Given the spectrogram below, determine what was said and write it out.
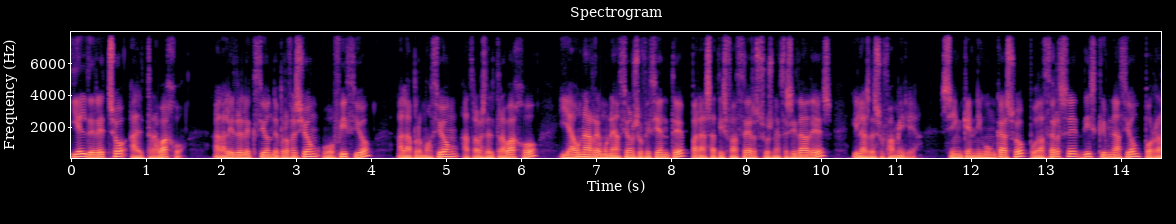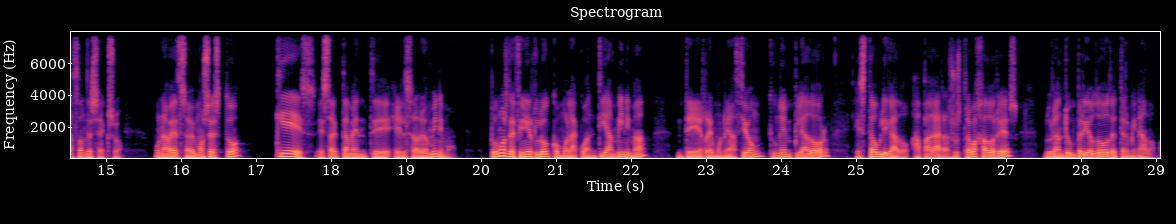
y el derecho al trabajo, a la libre elección de profesión u oficio, a la promoción a través del trabajo y a una remuneración suficiente para satisfacer sus necesidades y las de su familia, sin que en ningún caso pueda hacerse discriminación por razón de sexo. Una vez sabemos esto, ¿qué es exactamente el salario mínimo? Podemos definirlo como la cuantía mínima de remuneración que un empleador está obligado a pagar a sus trabajadores durante un periodo determinado.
